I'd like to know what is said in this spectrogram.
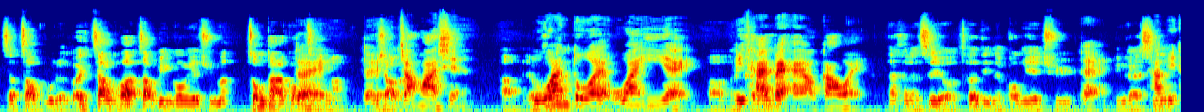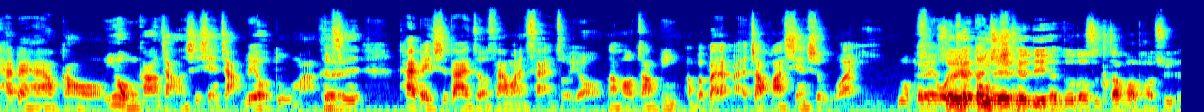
照照顾人？哎，彰化彰滨工业区吗？重大工程吗？对，彰化县啊，五万多哎，五万一哎，比台北还要高哎。那可能是有特定的工业区，对，应该是它比台北还要高哦，因为我们刚刚讲的是先讲六都嘛，可是。台北市大概只有三万三左右，然后彰滨啊不不不，彰化县是五万一，所以我觉得东协天地很多都是彰化跑去的，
